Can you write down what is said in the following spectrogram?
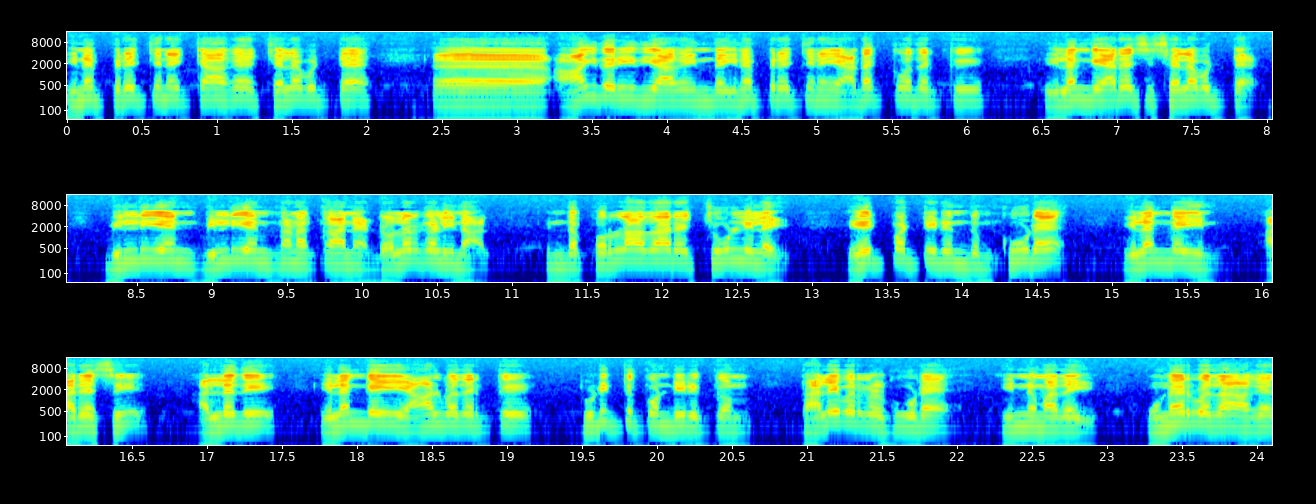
இனப்பிரச்சனைக்காக செலவிட்ட ஆயுத ரீதியாக இந்த இனப்பிரச்சனையை அடக்குவதற்கு இலங்கை அரசு செலவிட்ட பில்லியன் பில்லியன் கணக்கான டொலர்களினால் இந்த பொருளாதார சூழ்நிலை ஏற்பட்டிருந்தும் கூட இலங்கையின் அரசு அல்லது இலங்கையை ஆள்வதற்கு துடித்து கொண்டிருக்கும் தலைவர்கள் கூட இன்னும் அதை உணர்வதாக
